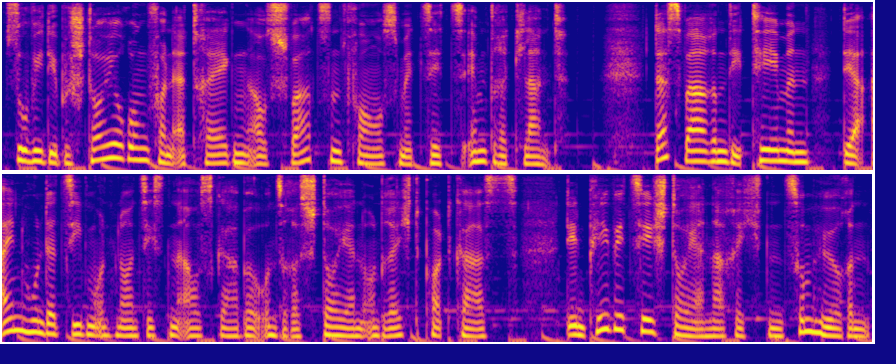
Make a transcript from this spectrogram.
sowie die Besteuerung von Erträgen aus schwarzen Fonds mit Sitz im Drittland. Das waren die Themen der 197. Ausgabe unseres Steuern und Recht Podcasts, den PwC Steuernachrichten zum Hören.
